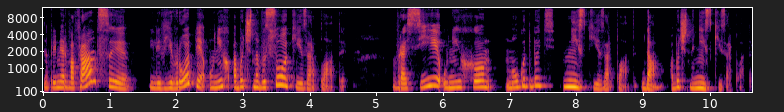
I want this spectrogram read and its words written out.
например, во Франции или в Европе у них обычно высокие зарплаты. В России у них э, могут быть низкие зарплаты. Да, обычно низкие зарплаты.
